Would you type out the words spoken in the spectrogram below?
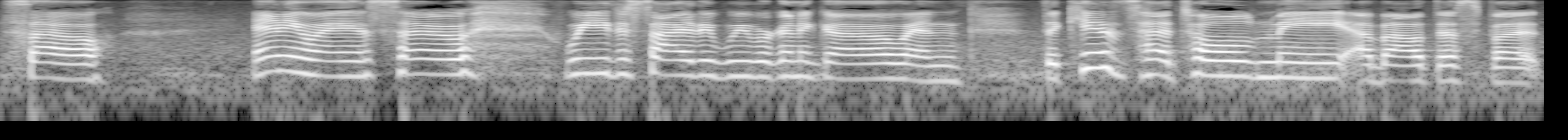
so anyway, so we decided we were going to go and the kids had told me about this, but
